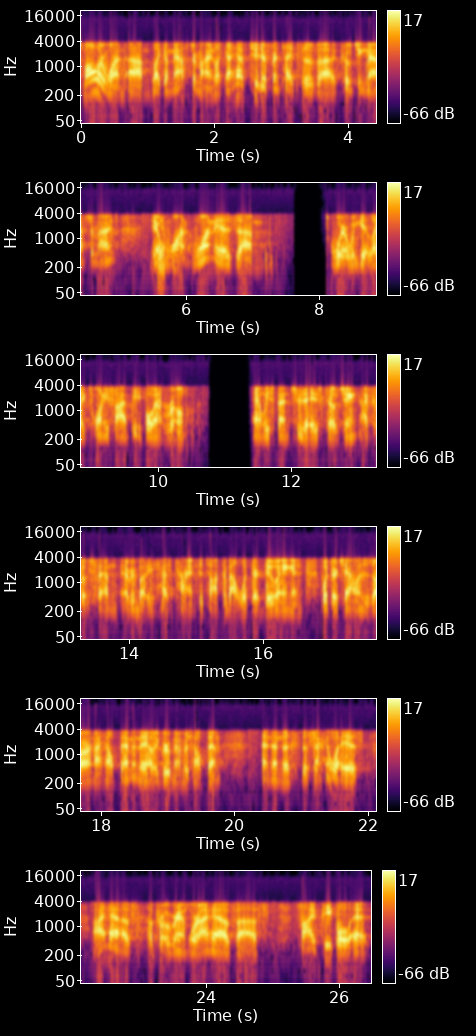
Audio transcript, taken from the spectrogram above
smaller one, um, like a mastermind. Like I have two different types of uh, coaching masterminds. You know, Yeah. one one is um, where we get like 25 people in a room, and we spend two days coaching. I coach them. Everybody has time to talk about what they're doing and what their challenges are, and I help them, and the other group members help them. And then the the second way is I have a program where I have uh, five people at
